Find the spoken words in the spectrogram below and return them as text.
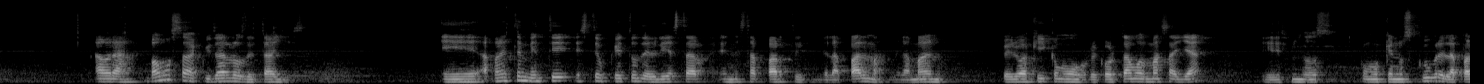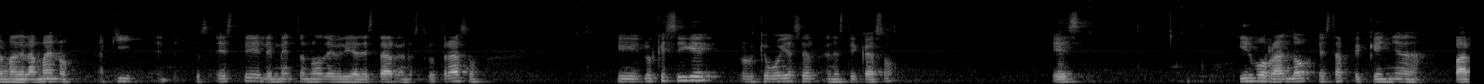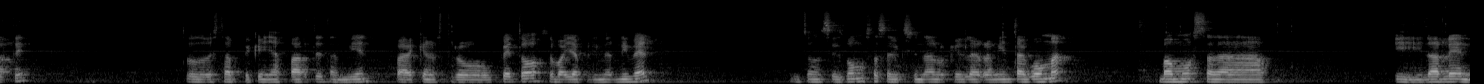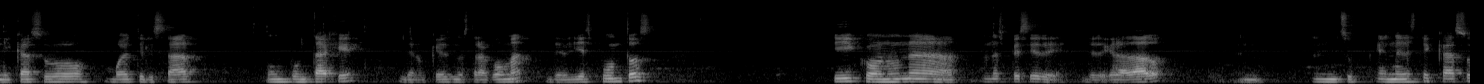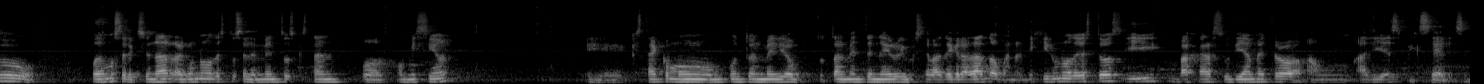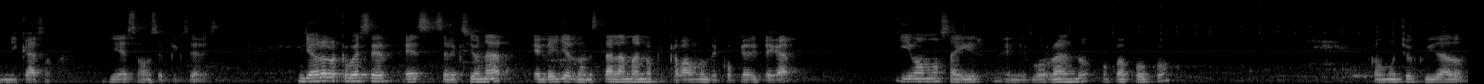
ahora, vamos a cuidar los detalles. Eh, aparentemente este objeto debería estar en esta parte de la palma, de la mano, pero aquí como recortamos más allá, eh, nos, como que nos cubre la palma de la mano, aquí. Entonces este elemento no debería de estar en nuestro trazo. lo que sigue lo que voy a hacer en este caso es ir borrando esta pequeña parte, toda esta pequeña parte también, para que nuestro objeto se vaya a primer nivel. Entonces vamos a seleccionar lo que es la herramienta goma. Vamos a y darle, en mi caso, voy a utilizar un puntaje de lo que es nuestra goma de 10 puntos y con una, una especie de, degradado. En, este caso podemos seleccionar alguno de estos elementos que están por omisión, eh, que están como un punto en medio totalmente negro y se va degradando. Bueno, elegir uno de estos y bajar su diámetro a, un, a 10 píxeles, en mi caso, 10 o 11 píxeles. Y ahora lo que voy a hacer es seleccionar el layer donde está la mano que acabamos de copiar y pegar y vamos a ir eh, borrando poco a poco con mucho cuidado.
